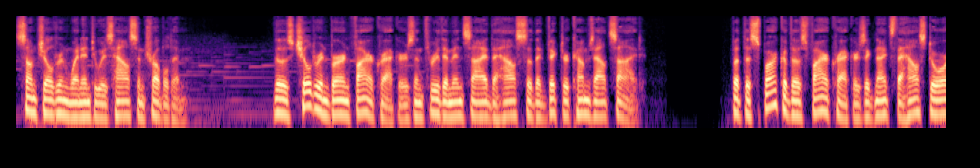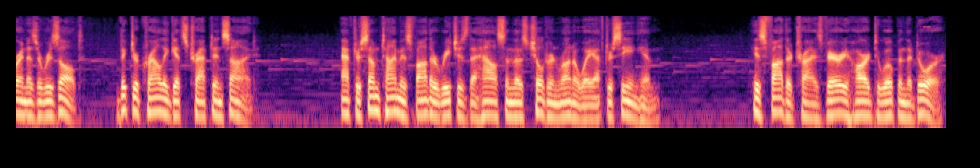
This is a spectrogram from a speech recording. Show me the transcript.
some children went into his house and troubled him. Those children burned firecrackers and threw them inside the house so that Victor comes outside. But the spark of those firecrackers ignites the house door and as a result, Victor Crowley gets trapped inside. After some time his father reaches the house and those children run away after seeing him. His father tries very hard to open the door.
